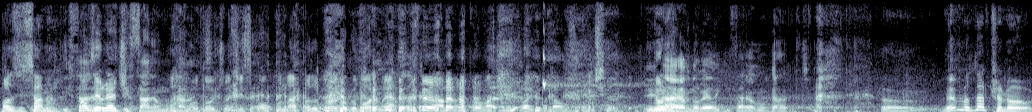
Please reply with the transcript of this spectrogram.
Pazi Sanel, I, i pazi leđe. I Sanel Mukanović. Odlučujući skok u napadu, to je dogovoreno. Ja sam se namerno promašio trojku da ovom slučaju. I Dobro. naravno veliki Sanel Mukanović. Veoma značajno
